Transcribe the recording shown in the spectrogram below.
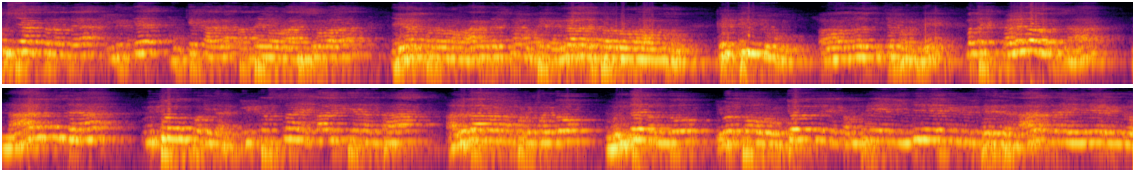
ಖುಷಿ ಆಗ್ತದಂದ್ರೆ ಇದಕ್ಕೆ ಮುಖ್ಯ ಕಾರಣ ತಾತಯ್ಯನವರ ಆಶೀರ್ವಾದ ಅವರ ಮಾರ್ಗದರ್ಶನ ಮತ್ತೆ ಗಂಗಾಧರ ಒಂದು ಗಟ್ಟಿ ನಿಲುವು ಇಚ್ಛೆ ಪಡ್ತೀನಿ. ಮತ್ತೆ ಕಳೆದ ವರ್ಷ ನಾಲ್ಕು ಜನ ಉದ್ಯೋಗ ಹೋಗಿದ್ದಾರೆ. ಈ ಟ್ರಸ್ಟ್ನ ಎಲ್ಲಾ ರೀತಿಯಾದಂತಹ ಅನುದಾನವನ್ನು ಪಡ್ಕೊಂಡು ಮುಂದೆ ಬಂದು ಇವತ್ತು ಅವರು ಉದ್ಯೋಗದಲ್ಲಿ ಕಂಪನಿಯಲ್ಲಿ ಇಂಜಿನಿಯರಿಂಗ್ ಸೇರಿದ್ದಾರೆ. ನಾಲ್ಕು ಜನ ಇಂಜಿನಿಯರಿಂಗ್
